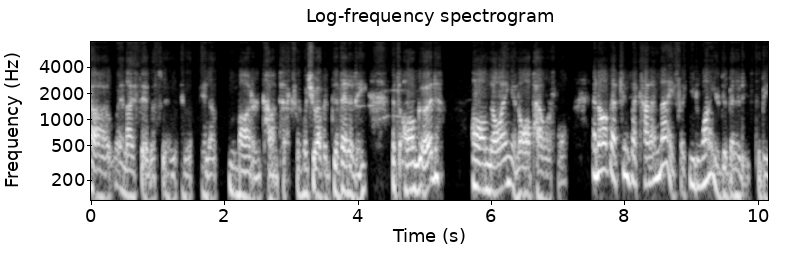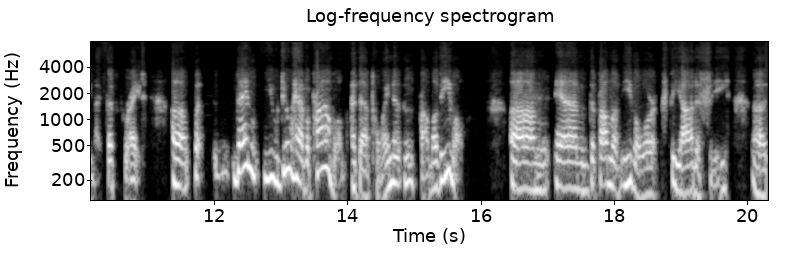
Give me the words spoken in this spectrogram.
Uh, and I say this in, in, in, a modern context in which you have a divinity that's all good, all knowing, and all powerful. And all that seems like kind of nice. Like you'd want your divinities to be nice. That's great. Uh, but then you do have a problem at that point, a problem of evil. Um, and the problem of evil, or theodicy, uh,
